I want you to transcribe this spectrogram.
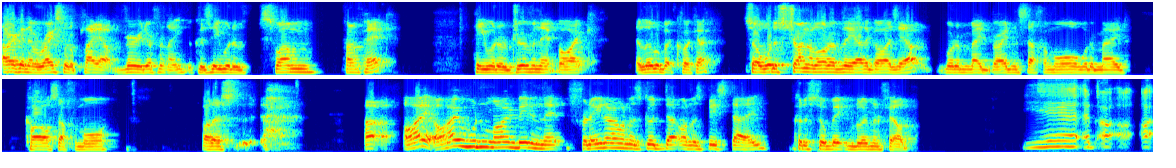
I reckon the race would have played out very differently because he would have swum front pack. He would have driven that bike a little bit quicker. So it would have strung a lot of the other guys out, would have made Braden suffer more, would have made Kyle suffer more. But it's, uh, I I wouldn't mind betting that Frodeno on his good day, on his best day could have still beaten Blummenfelt. Yeah, and I, I, I,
